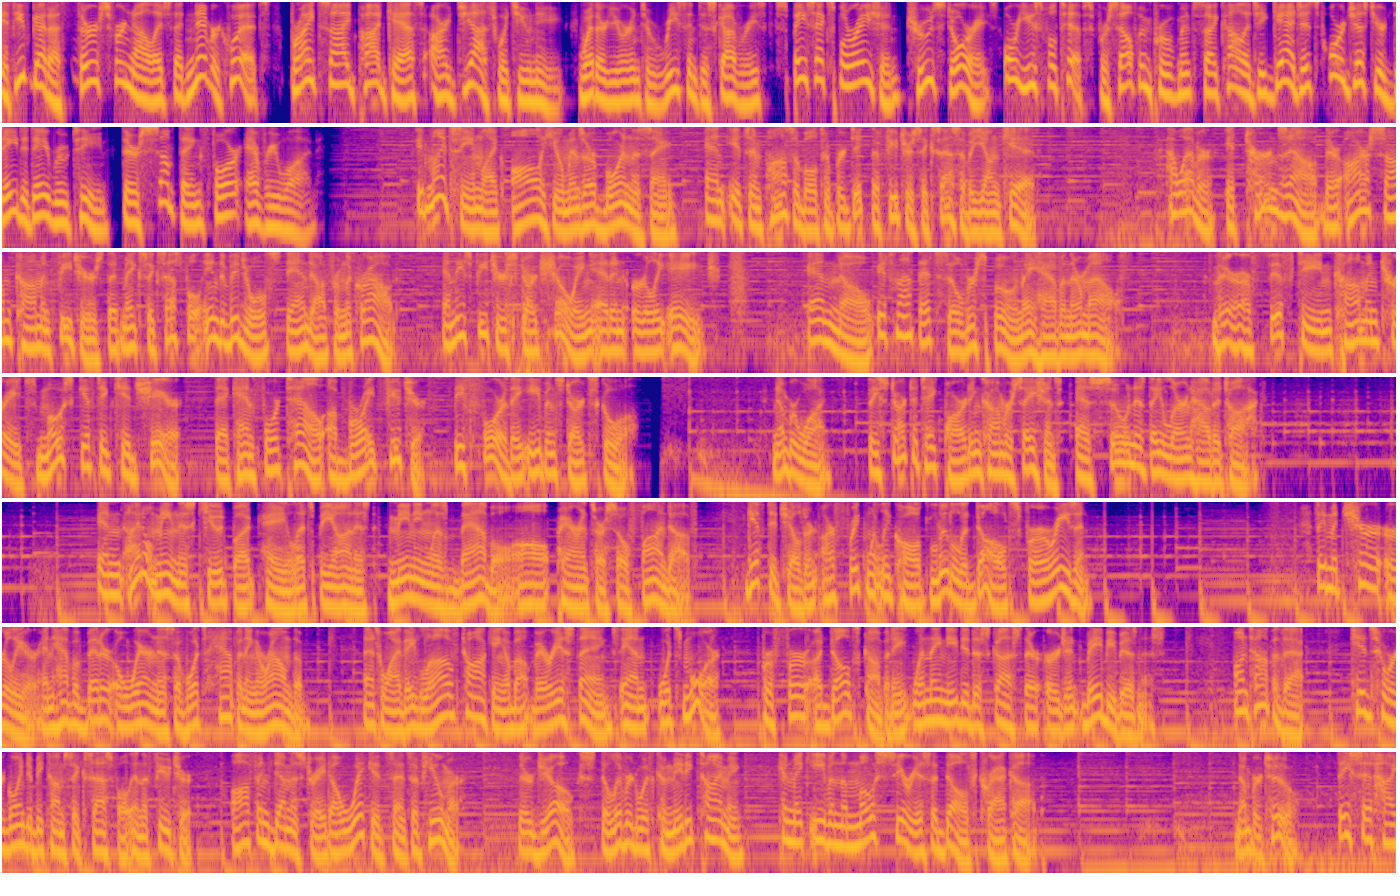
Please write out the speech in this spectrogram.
If you've got a thirst for knowledge that never quits, Brightside Podcasts are just what you need. Whether you're into recent discoveries, space exploration, true stories, or useful tips for self improvement, psychology, gadgets, or just your day to day routine, there's something for everyone. It might seem like all humans are born the same, and it's impossible to predict the future success of a young kid. However, it turns out there are some common features that make successful individuals stand out from the crowd, and these features start showing at an early age. And no, it's not that silver spoon they have in their mouth. There are 15 common traits most gifted kids share that can foretell a bright future before they even start school. Number 1. They start to take part in conversations as soon as they learn how to talk. And I don't mean this cute, but hey, let's be honest, meaningless babble all parents are so fond of. Gifted children are frequently called little adults for a reason. They mature earlier and have a better awareness of what's happening around them. That's why they love talking about various things and, what's more, prefer adults' company when they need to discuss their urgent baby business. On top of that, kids who are going to become successful in the future often demonstrate a wicked sense of humor. Their jokes, delivered with comedic timing, can make even the most serious adults crack up. Number 2. They set high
